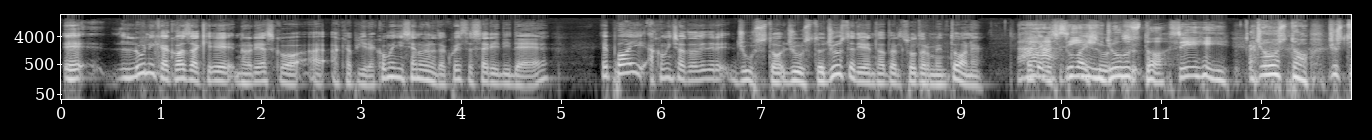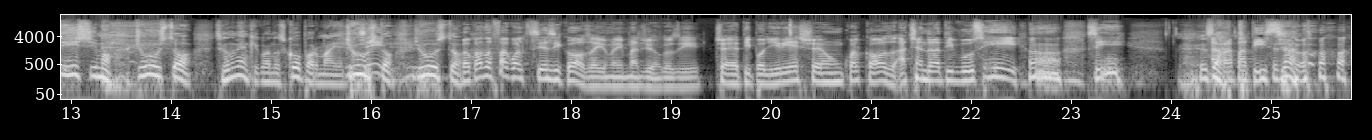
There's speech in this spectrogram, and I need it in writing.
E l'unica cosa che non riesco a, a capire è come gli siano venute questa serie di idee e poi ha cominciato a vedere giusto, giusto, giusto è diventato il suo tormentone. Ah, sì, su- giusto, sì. su- giusto, giustissimo, giusto. Secondo me anche quando scopa ormai è giusto, Sì. giusto. Ma quando fa qualsiasi cosa io me l'immagino così. Cioè, tipo, gli riesce un qualcosa, accende la tv, sì, ah, sì, Esatto, esatto.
